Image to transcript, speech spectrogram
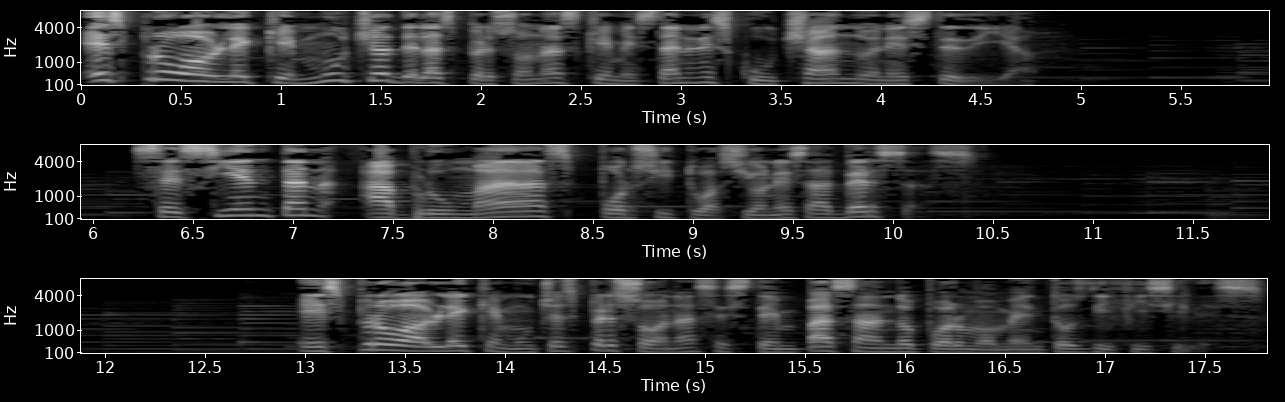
Es probable que muchas de las personas que me están escuchando en este día se sientan abrumadas por situaciones adversas es probable que muchas personas estén pasando por momentos difíciles.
